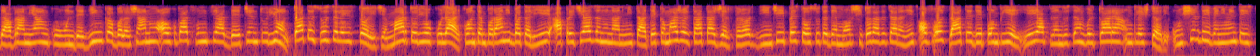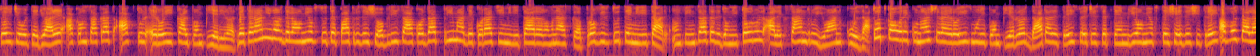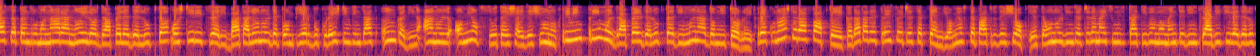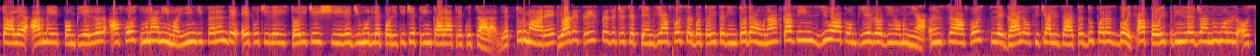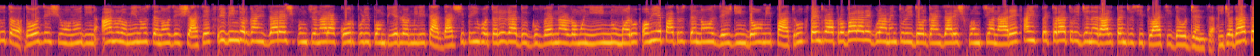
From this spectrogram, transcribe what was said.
de Avram Iancu cu unde Dincă Bălășanu a ocupat funcția de centurion. Toate sursele istorice, martorii oculari, contemporanii bătăliei apreciază în unanimitate că majoritatea jertfelor din cei peste 100 de morți și tot atâția răniți au fost date de pompieri, ei aflându-se în vâltoarea încleștării. Un șir de evenimente istorice ulterioare a consacrat actul eroic al pompierilor. Veteranilor de la 1848 li s-a acordat prima decorație militară românească, Pro Virtute Militar, înființată de domnitorul Alexandru Alexandru Ioan Cuza. Tot ca o recunoaștere a eroismului pompierilor, data de 13 septembrie 1863 a fost aleasă pentru mânarea noilor drapele de luptă oștirii țării, batalionul de pompieri București înființat încă din anul 1861, primind primul drapel de luptă din mâna domnitorului. Recunoașterea faptului că data de 13 septembrie 1848 este unul dintre cele mai semnificative momente din tradițiile de luptă ale armei pompierilor a fost unanimă, indiferent de epocile evoluțiile istorice și regimurile politice prin care a trecut țara. Drept urmare, ziua de 13 septembrie a fost sărbătorită din totdeauna ca fiind ziua pompierilor din România, însă a fost legal oficializată după război, apoi prin legea numărul 121 din anul 1996 privind organizarea și funcționarea Corpului Pompierilor Militari, dar și prin hotărârea de guvern al României numărul 1490 din 2004 pentru aprobarea regulamentului de organizare și funcționare a Inspectoratului General pentru Situații de Urgență. Niciodată,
